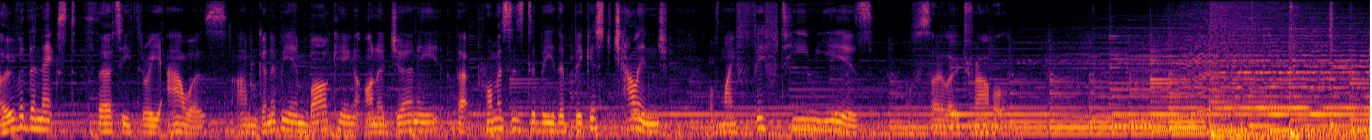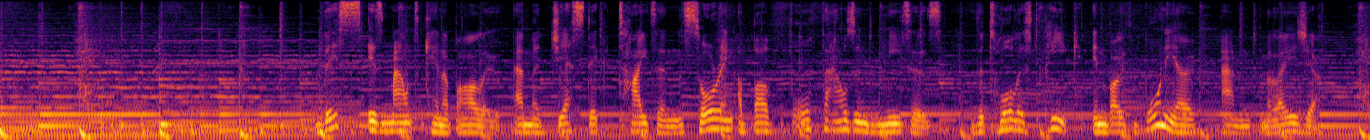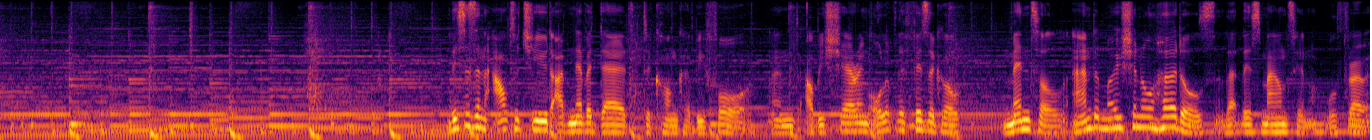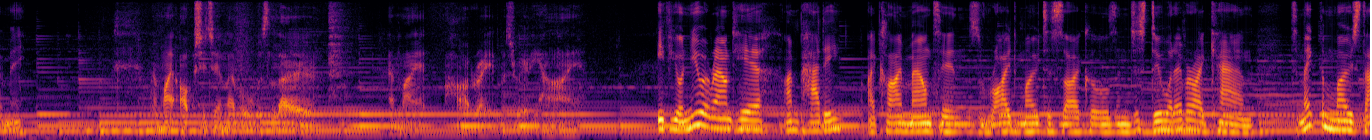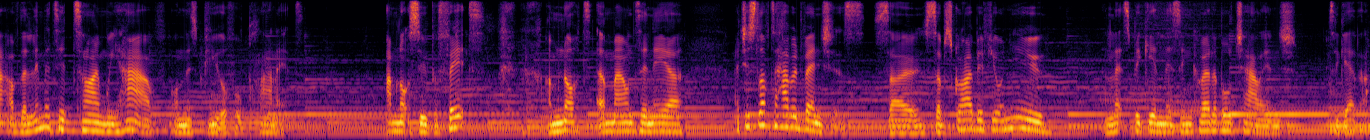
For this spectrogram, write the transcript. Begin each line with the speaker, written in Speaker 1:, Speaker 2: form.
Speaker 1: Over the next 33 hours, I'm going to be embarking on a journey that promises to be the biggest challenge of my 15 years of solo travel. This is Mount Kinabalu, a majestic titan soaring above 4,000 meters, the tallest peak in both Borneo and Malaysia. This is an altitude I've never dared to conquer before, and I'll be sharing all of the physical, mental, and emotional hurdles that this mountain will throw at me.
Speaker 2: And my oxygen level was low, and my heart rate was really high.
Speaker 1: If you're new around here, I'm Paddy. I climb mountains, ride motorcycles, and just do whatever I can to make the most out of the limited time we have on this beautiful planet. I'm not super fit, I'm not a mountaineer, I just love to have adventures. So, subscribe if you're new, and let's begin this incredible challenge together.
